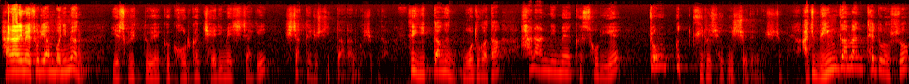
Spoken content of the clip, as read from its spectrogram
하나님의 소리 한 번이면 예수 그리스도의 그 거룩한 재림의 시작이 시작되어 줄 수 있다라는 것입니다. 이 땅은 모두가 다 하나님의 그 소리에 쫑긋 귀를 세우고 있어야 되는 것이죠. 아주 민감한 태도로서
